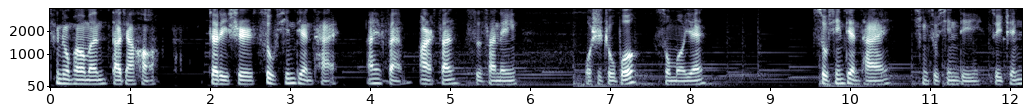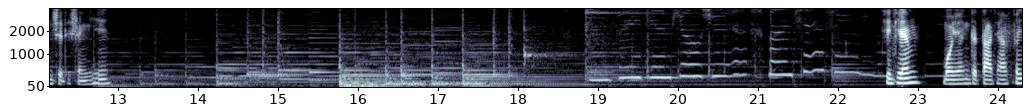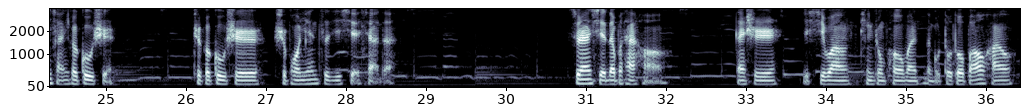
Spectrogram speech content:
听众朋友们，大家好，这里是素心电台 FM 二三四三零，我是主播苏墨渊。素心电台倾诉心底最真挚的声音。今天莫言给大家分享一个故事，这个故事是莫言自己写下的，虽然写的不太好，但是也希望听众朋友们能够多多包涵哦。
